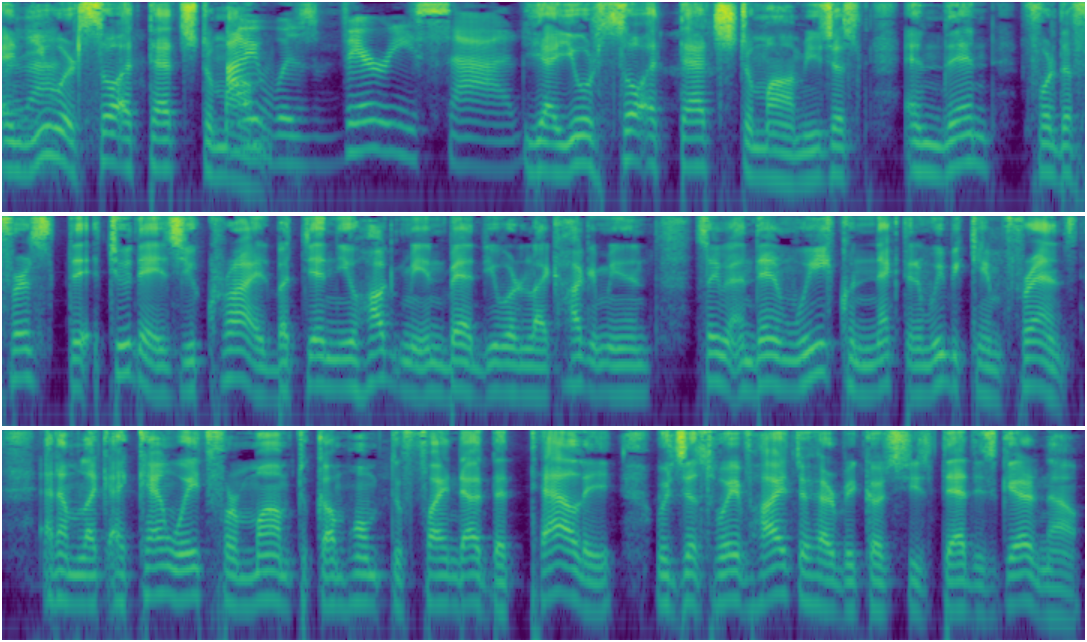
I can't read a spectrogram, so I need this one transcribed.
and you were so attached to mom. I was very sad. Yeah, you were so attached to mom. You just, and then for the first day, two days you cried, but then you hugged me in bed. You were like hugging me and sleeping. And then we connected and we became friends. And I'm like, I can't wait for mom to come home to find out that Tali would just wave hi to her because she's daddy's girl now.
